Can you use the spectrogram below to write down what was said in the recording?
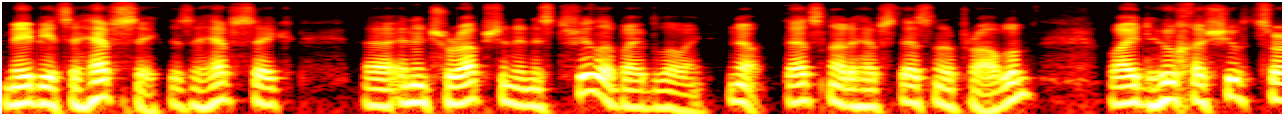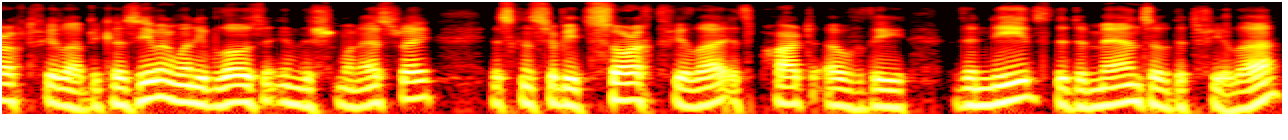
maybe it's a hefsek. There's a hefsek, uh, an interruption in his tefillah by blowing. No, that's not a hefsek. That's not a problem. Why do chashuv tzorach tefillah? Because even when he blows in the Shmon Esrei, it's considered tzorach tefillah. It's part of the the needs, the demands of the tefillah.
